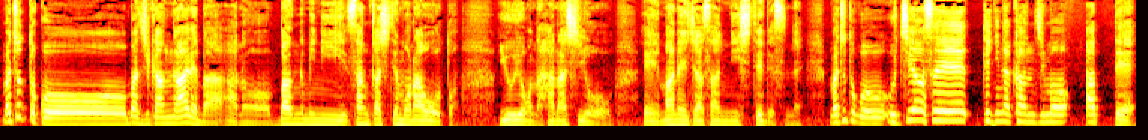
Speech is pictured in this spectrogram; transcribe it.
まあ、ちょっとこう、まあ、時間があれば、あの、番組に参加してもらおうというような話を、えー、マネージャーさんにしてですね、まあ、ちょっとこう、打ち合わせ的な感じもあって、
